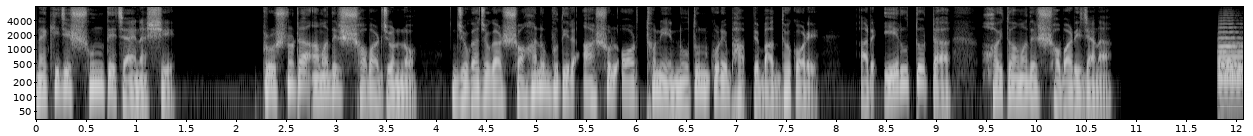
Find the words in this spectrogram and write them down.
নাকি যে শুনতে চায় না সে? প্রশ্নটা আমাদের সবার জন্য, যোগাযোগ আর সহানুভূতির আসল অর্থ নিয়ে নতুন করে ভাবতে বাধ্য করে, আর এর উত্তরটা হয়তো আমাদের সবারই জানা। thank you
